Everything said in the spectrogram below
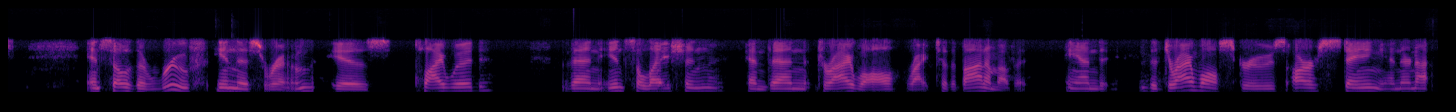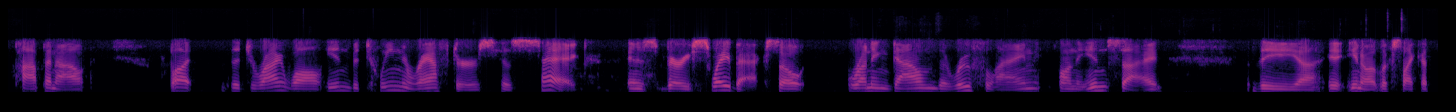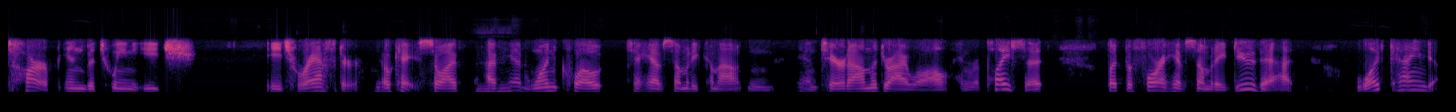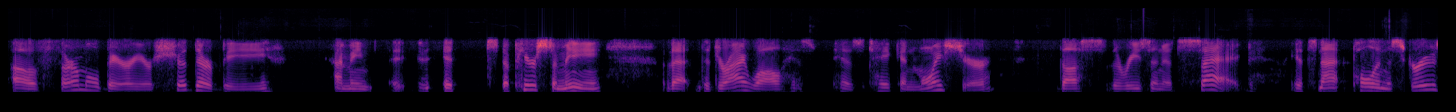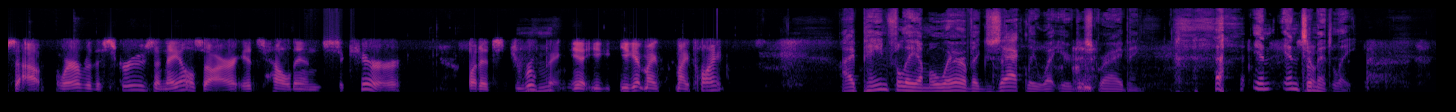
And so the roof in this room is plywood, then insulation, and then drywall right to the bottom of it. And the drywall screws are staying in, they're not popping out, but the drywall in between the rafters has sagged and is very sway back. So running down the roof line on the inside, the uh, it, you know it looks like a tarp in between each each rafter. Okay, so I've mm-hmm. I've had one quote to have somebody come out and and tear down the drywall and replace it. But before I have somebody do that, what kind of thermal barrier should there be? I mean, it, it appears to me that the drywall has has taken moisture, thus the reason it's sagged. It's not pulling the screws out. Wherever the screws and nails are, it's held in secure, but it's mm-hmm. drooping. Mm-hmm. Yeah, you, you get my, my point? I painfully am aware of exactly what you're describing. in, intimately. So,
